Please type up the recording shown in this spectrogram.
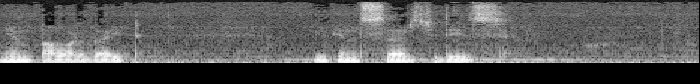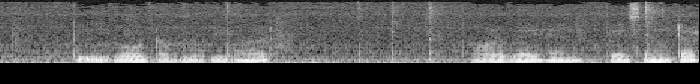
named power guide. You can search this. P O W E R. Powergui and press enter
